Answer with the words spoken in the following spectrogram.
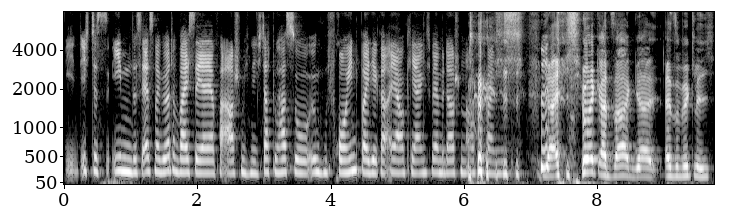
ich das eben das erste Mal gehört habe, war ich so, ja, ja, verarsch mich nicht. Ich dachte, du hast so irgendeinen Freund bei dir. Ja, okay, eigentlich wäre mir da schon aufgefallen. Ich, ja, ich wollte gerade sagen, ja, also wirklich,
